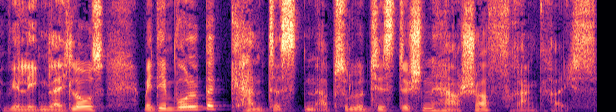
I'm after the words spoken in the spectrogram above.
Wir legen gleich los mit dem wohl bekanntesten absolutistischen Herrscher Frankreichs.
